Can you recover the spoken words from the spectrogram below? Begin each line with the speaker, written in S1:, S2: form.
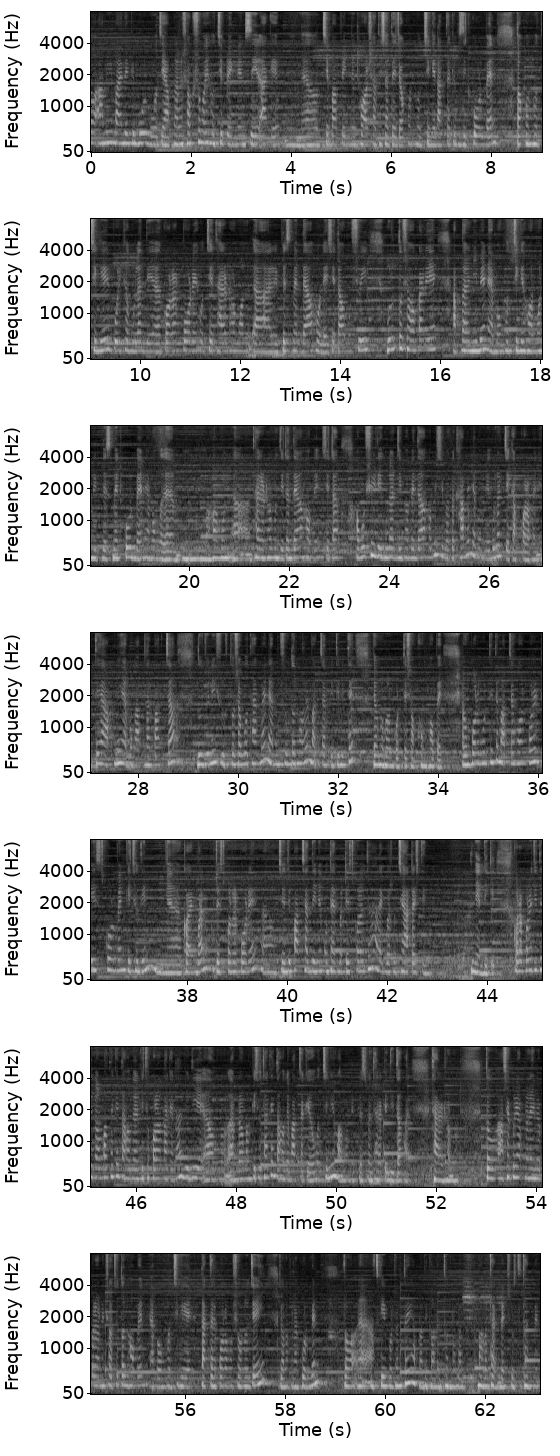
S1: তো আমি মায়েদেরকে বলব যে আপনারা সবসময় হচ্ছে প্রেগনেন্সির আগে হচ্ছে বা প্রেগনেন্ট হওয়ার সাথে সাথে যখন হচ্ছে গিয়ে ডাক্তারকে ভিজিট করবেন, তখন হচ্ছে গিয়ে পরীক্ষাগুলো করার পরে হচ্ছে থাইরয়েড হরমোন রিপ্লেসমেন্ট দেওয়া হলে সেটা অবশ্যই গুরুত্ব সহকারে আপনারা নেবেন এবং হচ্ছে গিয়ে হরমোন রিপ্লেসমেন্ট করবেন এবং হরমোন থাইরয়েড হরমোন যেটা দেওয়া হবে সেটা অবশ্যই রেগুলার যেভাবে দেওয়া হবে সেভাবে খাবেন এবং রেগুলার চেক আপ করাবেন। এতে আপনি এবং আপনার বাচ্চা দুজনেই সুস্থ সবল থাকবেন এবং সুন্দরভাবে বাচ্চা পৃথিবীতে জন্মগ্রহণ করতে সক্ষম হবে। এবং পরবর্তীতে বাচ্চা হওয়ার পরে টেস্ট করবেন কিছুদিন কয়েকবার। টেস্ট করার পরে হচ্ছে যে পাঁচ, সাত দিনের মধ্যে একবার টেস্ট করাতে হয় আর একবার হচ্ছে আঠাশ দিন দিনের দিকে। করার পরে যদি নর্মাল থাকে, তাহলে আর কিছু করা থাকে না। যদি নর্মাল কিছু থাকে, তাহলে বাচ্চাকেও হচ্ছে গিয়ে হরমোন রিপ্লেসমেন্ট থেরাপি দিতে হয় থাইরয়েড হরমোন তো আশা করি আপনারা এই ব্যাপারে অনেক সচেতন হবেন এবং হচ্ছে গিয়ে ডাক্তারের পরামর্শ অনুযায়ী চলাফেরা করবেন। তো আজকে এই পর্যন্তই। আপনাদেরকে অনেক ধন্যবাদ। ভালো থাকবেন, সুস্থ থাকবেন।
